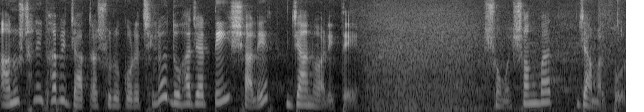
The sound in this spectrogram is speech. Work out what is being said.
আনুষ্ঠানিকভাবে যাত্রা শুরু করেছিল দু হাজার তেইশ সালের জানুয়ারিতে। সময় সংবাদ, জামালপুর।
